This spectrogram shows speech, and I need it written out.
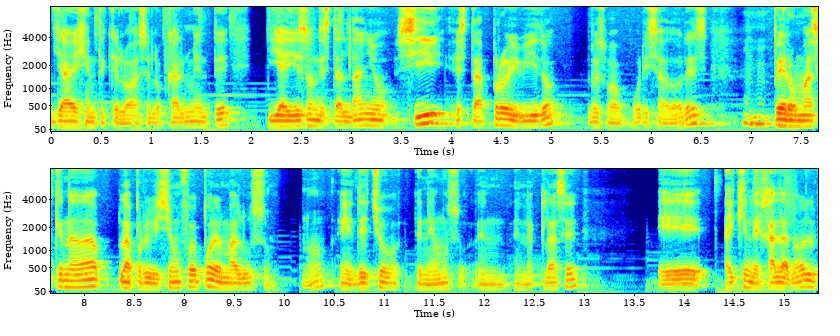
ya hay gente que lo hace localmente y ahí es donde está el daño. Sí está prohibido los vaporizadores, pero más que nada la prohibición fue por el mal uso, ¿no? Eh, de hecho, teníamos en, en la clase, eh, hay quien le jala, ¿no? El,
